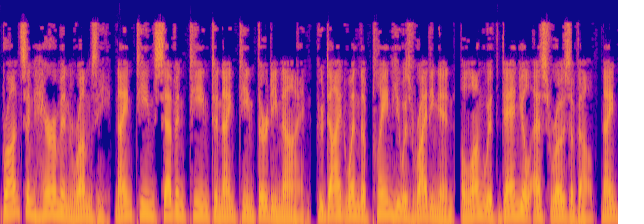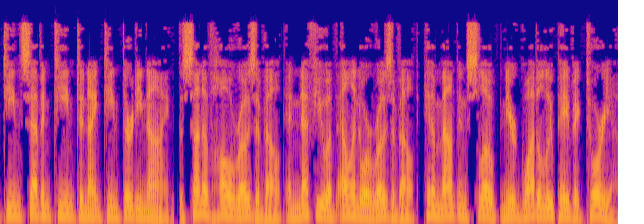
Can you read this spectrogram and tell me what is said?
Bronson Harriman Rumsey (1917–1939), who died when the plane he was riding in, along with Daniel S. Roosevelt (1917–1939), the son of Hall Roosevelt and nephew of Eleanor Roosevelt, hit a mountain slope near Guadalupe Victoria,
